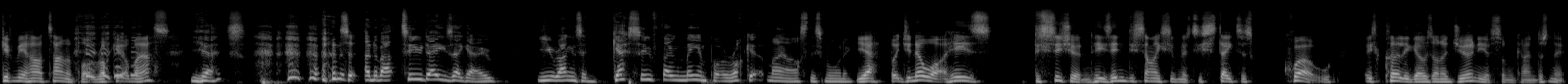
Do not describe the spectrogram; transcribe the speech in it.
give me a hard time, and put a rocket up my ass." yes. and, So- and about two days ago, you rang and said, guess who phoned me and put a rocket up my ass this morning? Yeah, but do you know what? His decision, his indecisiveness, his status quo, it clearly goes on a journey of some kind, doesn't it?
